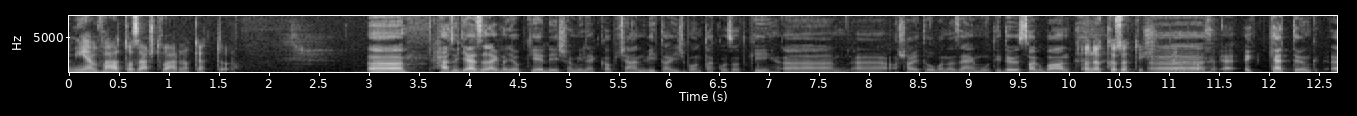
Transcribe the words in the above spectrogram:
Milyen változást várnak ettől? Hát ugye ez a legnagyobb kérdés, aminek kapcsán vita is bontakozott ki a sajtóban az elmúlt időszakban. Önök között is? Uh, kettőnk, uh,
